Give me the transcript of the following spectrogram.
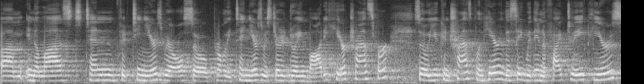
Um, in the last 10, 15 years, we are also, probably 10 years, we started doing body hair transfer. So you can transplant hair and they say within a five to eight years,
